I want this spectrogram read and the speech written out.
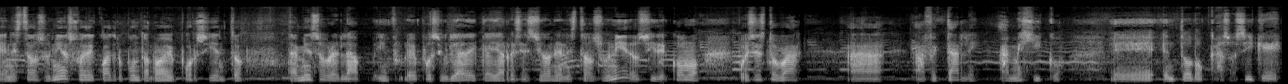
en Estados Unidos, fue de 4.9%. También sobre la eh, posibilidad de que haya recesión en Estados Unidos y de cómo pues esto va a afectarle a México. Eh, en todo caso. Así que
